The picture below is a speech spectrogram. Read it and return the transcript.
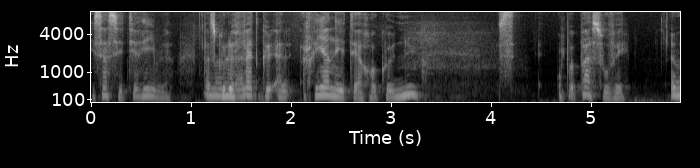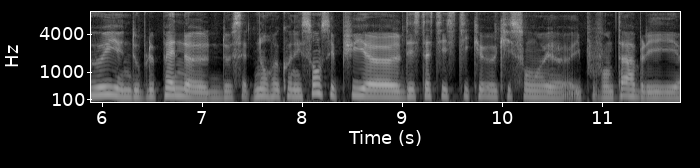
Et ça, c'est terrible. Parce que le fait que rien n'était reconnu, on ne peut pas sauver. Oui, il y a une double peine euh, de cette non-reconnaissance et puis euh, des statistiques euh, qui sont épouvantables et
